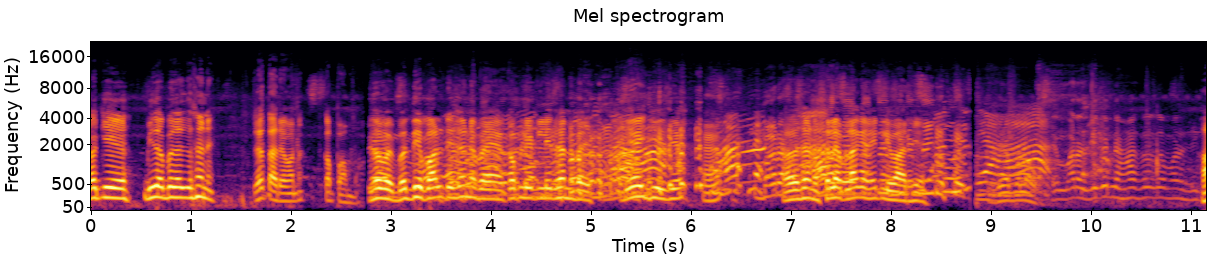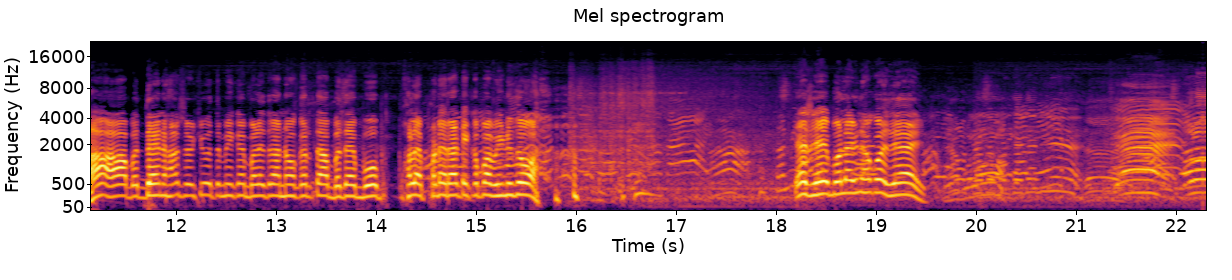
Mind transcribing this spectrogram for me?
બાકી બીજા બધા જે છે ને જતા રહેવાના કપામાં. ભાઈ બધી પાર્ટી છે ને ભાઈ કમ્પ્લીટલી છે ને ભાઈ બે ગઈ છે. હવે છે ને સ્લેબ લાગે ને એટલી વાર છે. હા હા બધાને હાસો શું? તમે કઈ બળતરા ન કરતા બધા બહુ ફળે ફળે રાટી કપા વીણી દો એ જય બોલાવી નાખો જય. બોલો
